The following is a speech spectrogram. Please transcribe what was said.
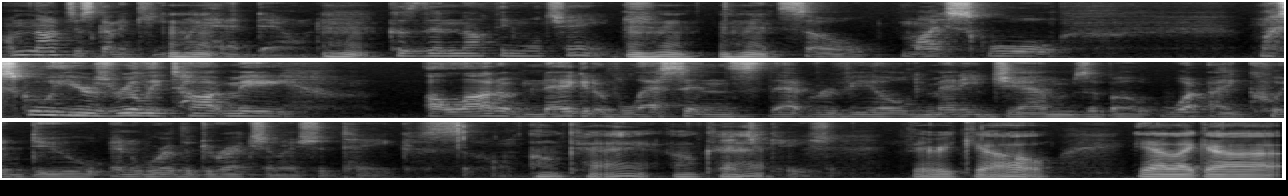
I'm not just going to keep my mm-hmm. head down mm-hmm. because then nothing will change. Mm-hmm. And so my school, my school years really taught me a lot of negative lessons that revealed many gems about what I could do and where the direction I should take. So Okay. Okay. education. There we go. Yeah, like uh,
